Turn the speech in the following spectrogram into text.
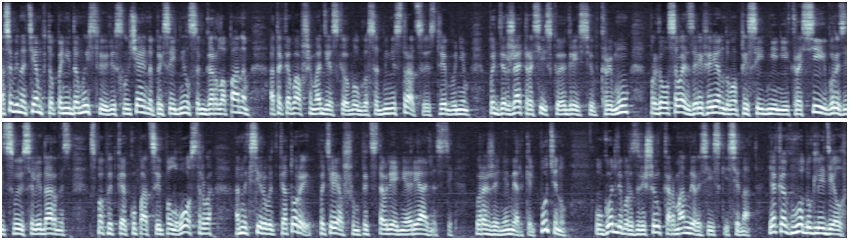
Особенно тем, кто по недомыслию или случайно присоединился к горлопанам, атаковавшим Одесскую облгосадминистрацию с требованием поддержать российскую агрессию в Крыму, проголосовать за референдум о присоединении к России, выразить свою солидарность с попыткой оккупации полуострова, аннексировать который, потерявшему представление о реальности выражения Меркель, Путину – угодливо разрешил карманный российский сенат. Я как в воду глядел,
